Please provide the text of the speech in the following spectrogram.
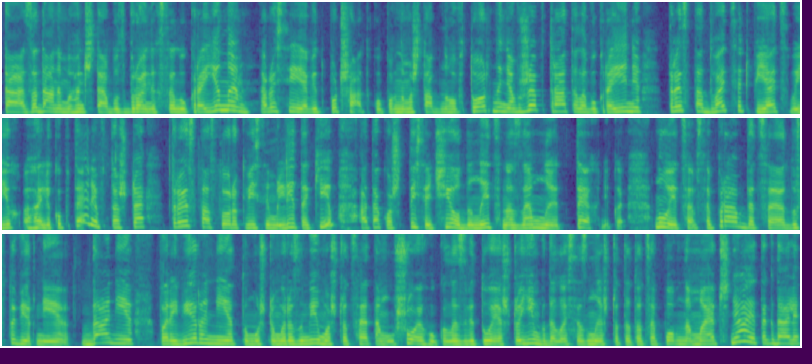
Та за даними генштабу збройних сил України, Росія від початку повномасштабного вторгнення вже втратила в Україні 325 своїх гелікоптерів та ще 348 літаків, а також тисячі одиниць наземної техніки. Ну і це все правда. Це достовірні дані, перевірені, тому що ми розуміємо, що це там у Шойгу, коли звітує, що їм вдалося знищити, то це повна маячня і так далі.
